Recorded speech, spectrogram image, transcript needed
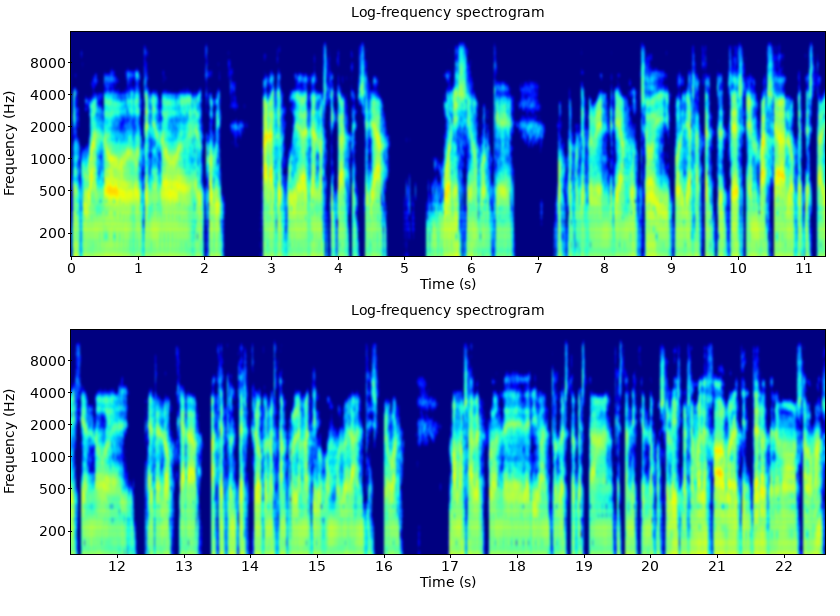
incubando o teniendo el COVID para que pudieras diagnosticarte. Sería buenísimo porque pues porque prevendría mucho y podrías hacerte el test en base a lo que te está diciendo el, reloj, que ahora hacerte un test creo que no es tan problemático como lo era antes. Pero bueno, vamos a ver por dónde derivan todo esto que están, que están diciendo. José Luis, ¿nos hemos dejado algo en el tintero? ¿Tenemos algo más?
